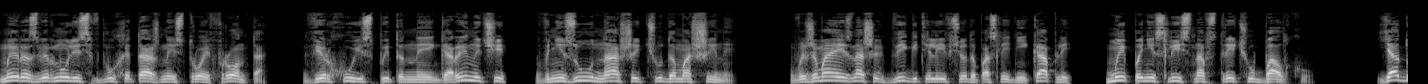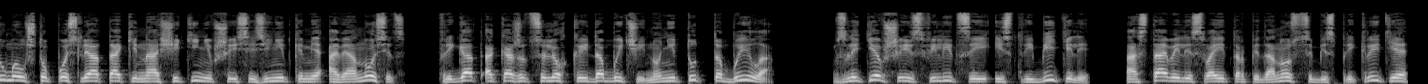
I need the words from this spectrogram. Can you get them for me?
Мы развернулись в двухэтажный строй фронта. Вверху испытанные Горынычи, внизу наши чудо-машины. Выжимая из наших двигателей все до последней капли, мы понеслись навстречу Балху. Я думал, что после атаки на ощетинившийся зенитками авианосец фрегат окажется легкой добычей, но не тут-то было. Взлетевшие из Фелиции истребители оставили свои торпедоносцы без прикрытия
